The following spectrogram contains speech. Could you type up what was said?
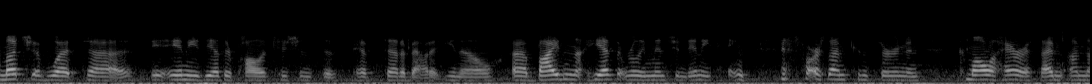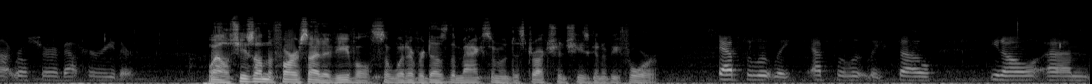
much of what uh, any of the other politicians have, have said about it. You know, uh, Biden, he hasn't really mentioned anything as far as I'm concerned, and Kamala Harris, I'm I'm not real sure about her either. Well, she's on the far side of evil, so whatever does the maximum destruction, she's going to be for. Absolutely, absolutely. So, you know, um,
